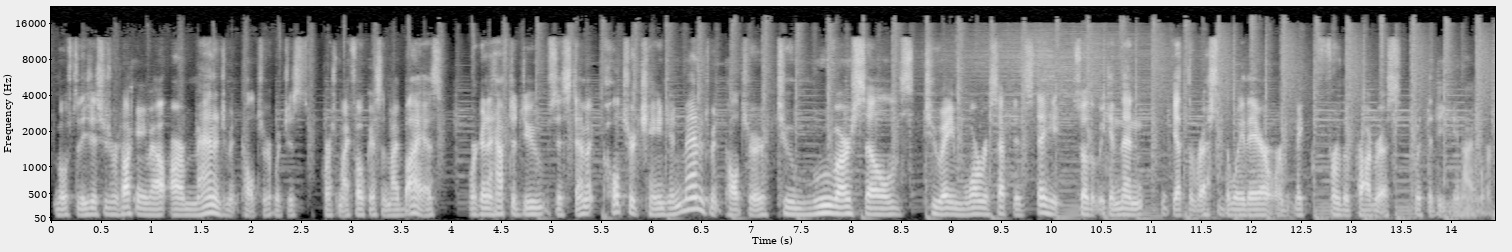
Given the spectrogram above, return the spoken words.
Most of these issues we're talking about are management culture, which is, of course, my focus and my bias. We're going to have to do systemic culture change in management culture to move ourselves to a more receptive state so that we can then get the rest of the way there or make further progress with the DE and I work.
